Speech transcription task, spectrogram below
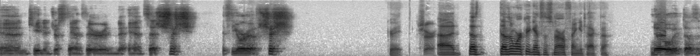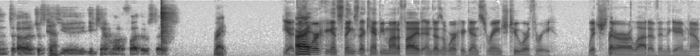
and Kainan just stands there and and says, "Shush!" It's the aura of "Shush." Great. sure. Uh, does doesn't work against the snarl fang attack though. No, it doesn't. Uh, just because you you can't modify those dice. Right. Yeah, it All doesn't right. work against things that can't be modified and doesn't work against range 2 or 3, which there are a lot of in the game now.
